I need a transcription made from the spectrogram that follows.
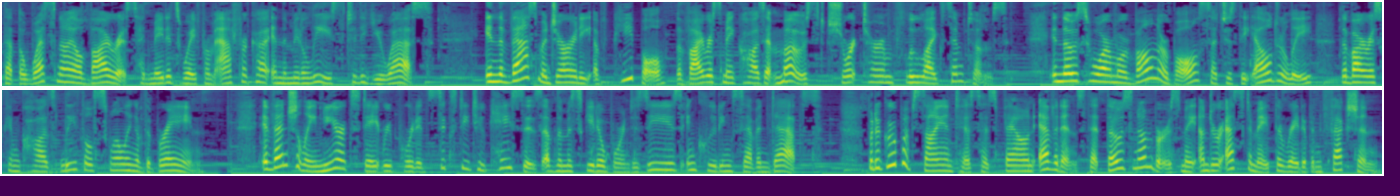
that the West Nile virus had made its way from Africa and the Middle East to the U.S. In the vast majority of people, the virus may cause at most short term flu like symptoms. In those who are more vulnerable, such as the elderly, the virus can cause lethal swelling of the brain. Eventually, New York State reported 62 cases of the mosquito borne disease, including seven deaths. But a group of scientists has found evidence that those numbers may underestimate the rate of infection.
